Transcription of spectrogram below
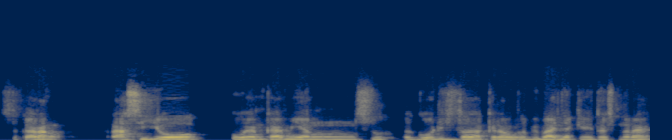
sekarang rasio UMKM yang go digital akhirnya lebih banyak ya itu sebenarnya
